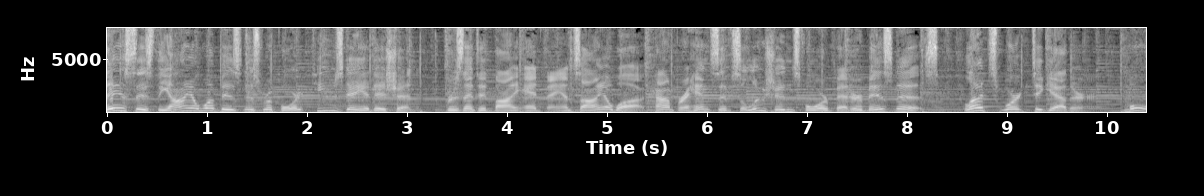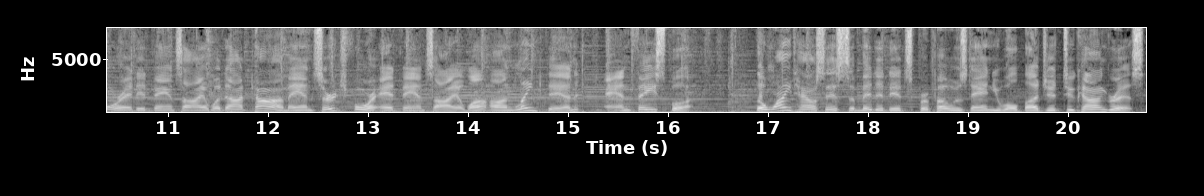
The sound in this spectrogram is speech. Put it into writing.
This is the Iowa Business Report Tuesday edition, presented by Advance Iowa, comprehensive solutions for better business. Let's work together. More at advanceiowa.com and search for Advance Iowa on LinkedIn and Facebook. The White House has submitted its proposed annual budget to Congress.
